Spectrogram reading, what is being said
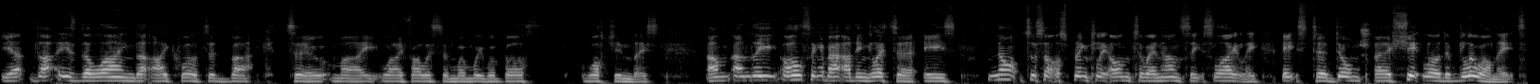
Yep, that is the line that I quoted back to my wife Alison when we were both watching this. Um, and the whole thing about adding glitter is not to sort of sprinkle it on to enhance it slightly, it's to dump a shitload of glue on it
